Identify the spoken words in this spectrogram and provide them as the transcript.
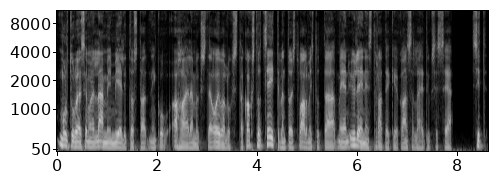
Mulla tulee semmoinen lämmin mieli tuosta niin aha-elämyksestä ja oivalluksesta. 2017 valmistui tämä meidän yleinen strategia kansanlähetyksessä ja sitten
